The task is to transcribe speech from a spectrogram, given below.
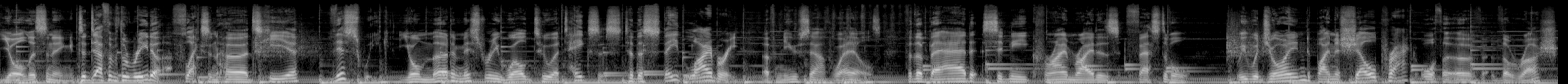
You're listening to Death of the Reader. Flex and Herds here. This week, your Murder Mystery World Tour takes us to the State Library of New South Wales for the Bad Sydney Crime Writers Festival. We were joined by Michelle Prak, author of The Rush,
